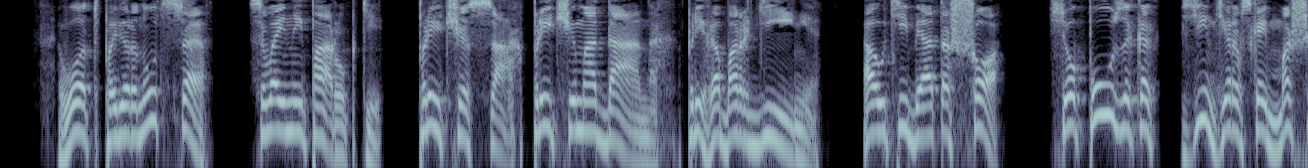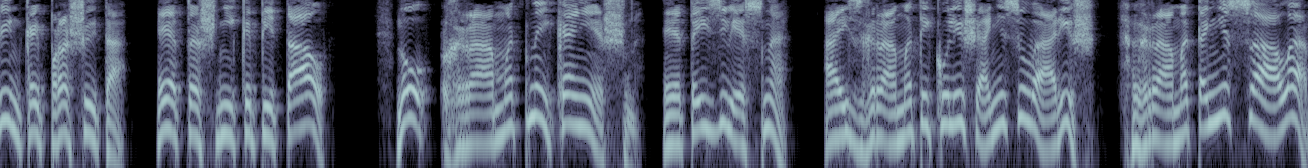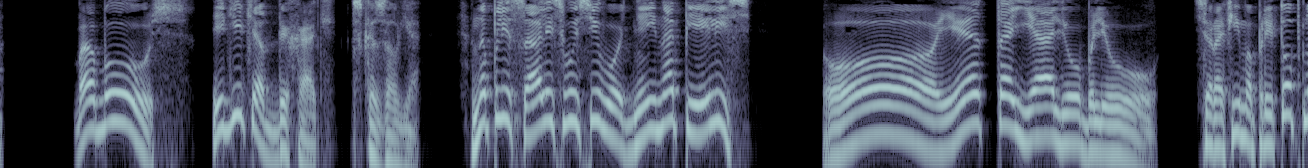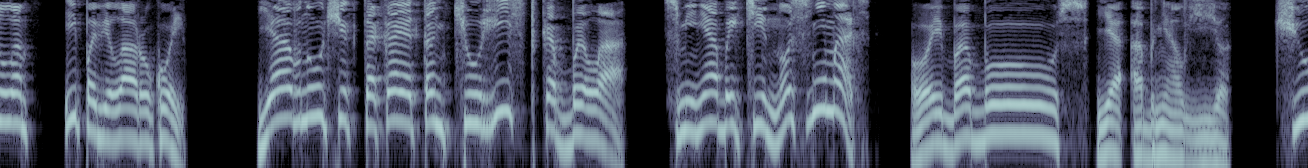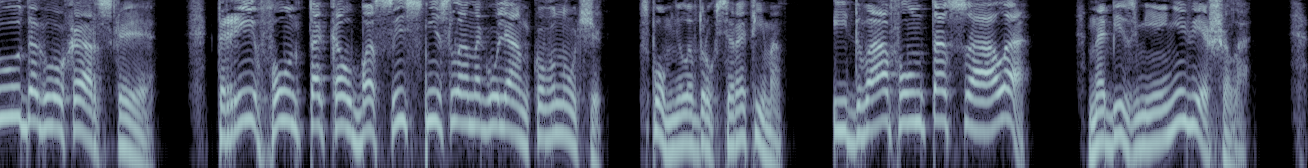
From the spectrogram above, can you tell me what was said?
Вот повернутся с войны парубки, при часах, при чемоданах, при габардине. А у тебя-то шо? Все пузо, как зингеровской машинкой прошито. Это ж не капитал. Ну, грамотный, конечно, это известно. А из грамоты кулеша не сваришь. Грамота не сало. Бабусь, идите отдыхать, сказал я. Наплясались вы сегодня и напелись. О, это я люблю. Серафима притопнула и повела рукой. Я, внучек, такая танцюристка была. С меня бы кино снимать. Ой, бабусь, я обнял ее. Чудо глухарское. Три фунта колбасы снесла на гулянку внучек. Вспомнила вдруг Серафима. И два фунта сала. На безмене вешала.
